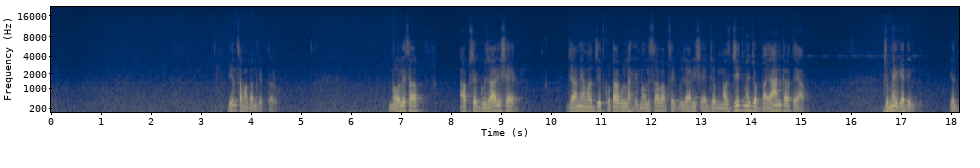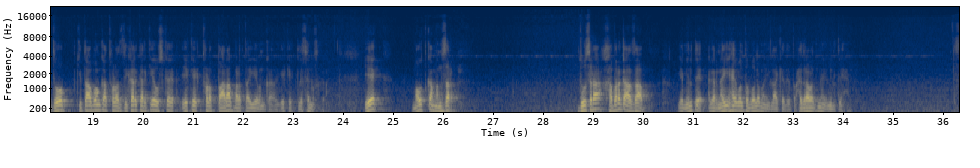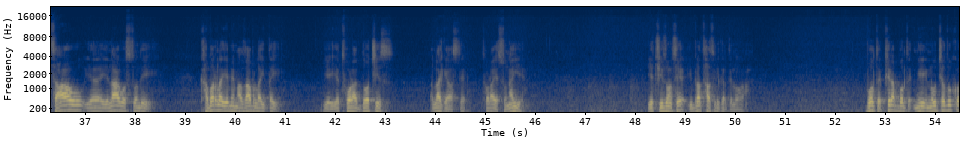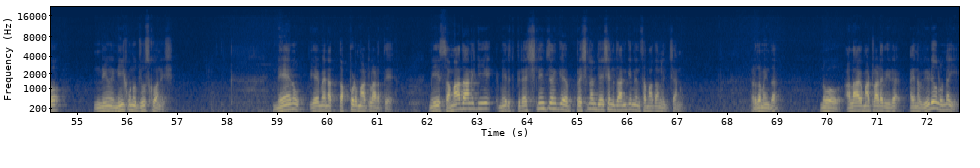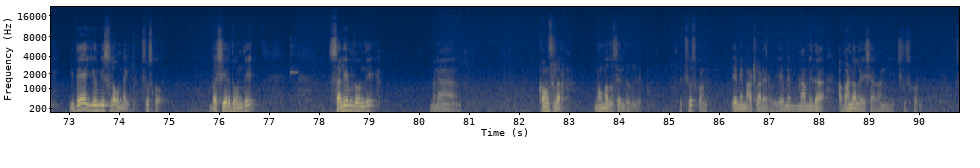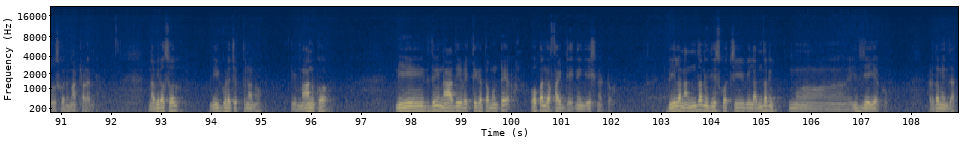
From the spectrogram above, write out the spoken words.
ఏం సమాధానం చెప్తారు? మౌలి సాబ్ ఆప్సే గుజారిసే جامعہ مسجد کٹاک اللہ کے مولوی صاحب، آپ سے ایک گزارش ہے، جو مسجد میں جو بیان کرتے آپ جمعے کے دن، یہ دو کتابوں کا تھوڑا ذکر کر کے اس کا ایک ایک تھوڑا پارا بڑھتا ہی ہے ان کا ایک ایک لیسن اس کا۔ ایک، موت کا منظر۔ دوسرا، خبر کا عذاب۔ یہ ملتے، اگر نہیں ہے بول تو بولا، میں لا کے دیتا ہوں۔ حیدرآباد میں ملتے ہیں۔ ساؤ یہ علاق وسطی ఖబర్లో ఏమేమి అజాబులు అవుతాయి ये ये थोड़ा दो चीज़ अल्लाह के वास्ते थोड़ा ये सुनाइए ये चीज़ों से इबरत हासिल करते लोग बोलते फिर अब बोलते మీ నువ్వు చదువుకో నీ నీకు నువ్వు చూసుకో అనేసి నేను ఏమైనా తప్పుడు మాట్లాడితే మీ సమాధానికి మీరు ప్రశ్నించ ప్రశ్న చేసిన దానికి నేను సమాధానాలు ఇచ్చాను అర్థమైందా నువ్వు అలా మాట్లాడేది ఆయన వీడియోలు ఉన్నాయి. ఇదే యూనిస్లో ఉన్నాయి. చూసుకో. బషీర్ది ఉంది. సలీంది ఉంది. మన కౌన్సిలర్ మొహమ్మద్ హుసేన్ది ఉంది. చూసుకోండి. ఏమేమి మాట్లాడారు? ఏమేమి నా మీద అభాండాలు వేశారు అన్నీ చూసుకోండి. చూసుకొని మాట్లాడండి. నబీ రసూల్ నీకు కూడా చెప్తున్నాను. ఈ మానుకో నీది నాది వ్యక్తిగతం ఉంటే ఓపెన్గా ఫైట్ చేయి నేను చేసినట్టు. వీళ్ళని అందరినీ తీసుకొచ్చి వీళ్ళందరినీ ఇది చేయకు. అర్థమైందా?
